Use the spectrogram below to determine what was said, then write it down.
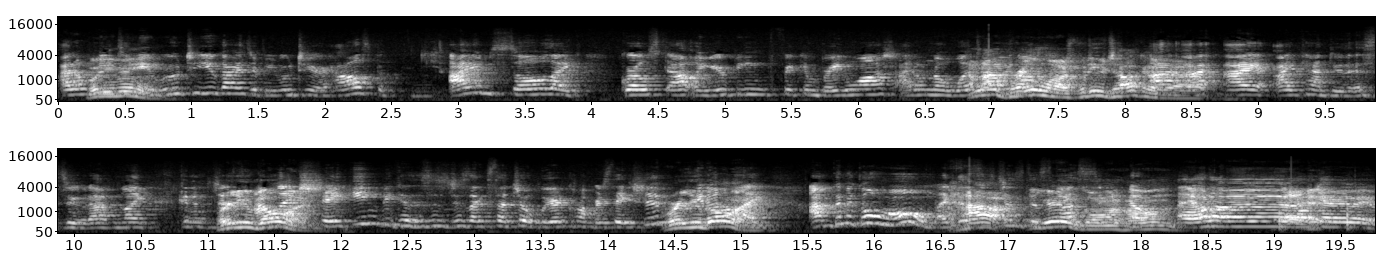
I don't What do mean you to mean? be rude to you guys or be rude to your house, but I am so like grossed out and you're being freaking brainwashed. I don't know what. I'm not going on. brainwashed. What are you talking about? I, I, I, I can't do this, dude. I'm like gonna just, Where are you I'm like shaking because this is just like such a weird conversation. Where are you know, going? Like I'm gonna go home. Like this How? is just You disgusting. ain't going No. home. Hey, hold on, wait, wait, wait, okay, wait,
